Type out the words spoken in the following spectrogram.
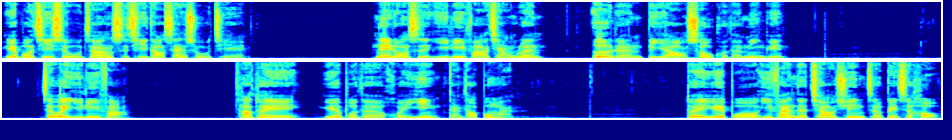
约伯记十五章十七到三十五节内容是以立法讲论恶人必要受苦的命运。这位以立法，他对约伯的回应感到不满，对约伯一番的教训责备之后，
